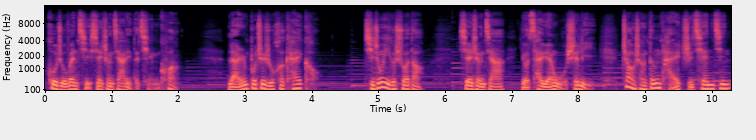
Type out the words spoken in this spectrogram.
户主问起先生家里的情况，两人不知如何开口。其中一个说道：“先生家有菜园五十里，照上灯台值千金。”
